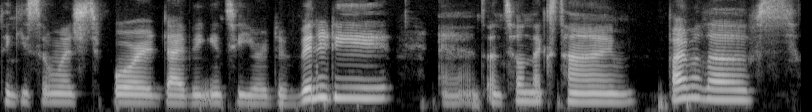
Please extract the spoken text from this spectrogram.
Thank you so much for diving into your divinity. And until next time, bye, my loves.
